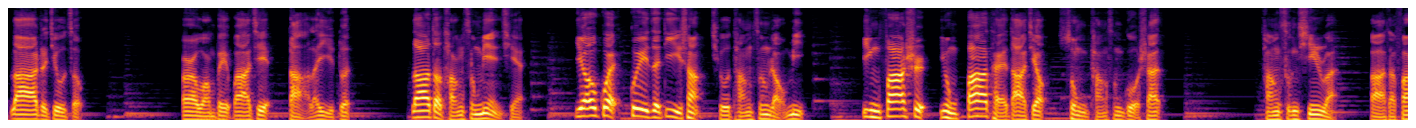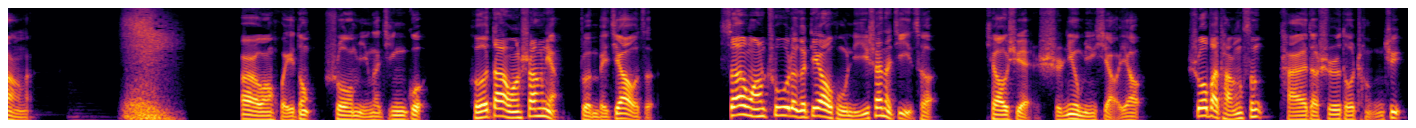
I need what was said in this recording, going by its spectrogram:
拉着就走。二王被八戒打了一顿，拉到唐僧面前，妖怪跪在地上求唐僧饶命，并发誓用八抬大轿送唐僧过山。唐僧心软。把他放了。二王回洞说明了经过，和大王商量准备轿子。三王出了个调虎离山的计策，挑选十六名小妖，说把唐僧抬到狮驼城去。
